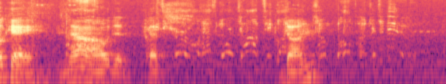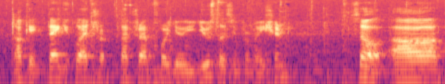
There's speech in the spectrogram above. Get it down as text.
Okay, now that that's done. Okay, thank you Claptrap for your useless information. So, uh,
